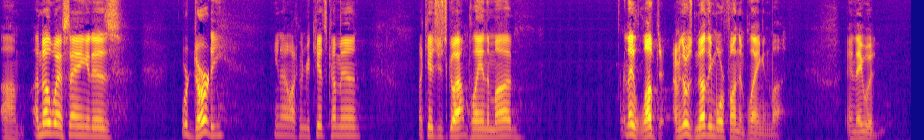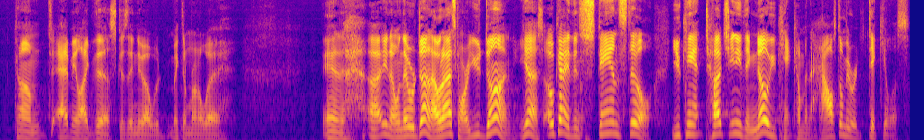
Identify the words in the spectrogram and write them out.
Um, another way of saying it is, we're dirty. You know, like when your kids come in, my kids used to go out and play in the mud. And they loved it. I mean, there was nothing more fun than playing in mud. And they would come to, at me like this because they knew I would make them run away. And, uh, you know, when they were done, I would ask them, Are you done? Yes. Okay, then stand still. You can't touch anything. No, you can't come in the house. Don't be ridiculous.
